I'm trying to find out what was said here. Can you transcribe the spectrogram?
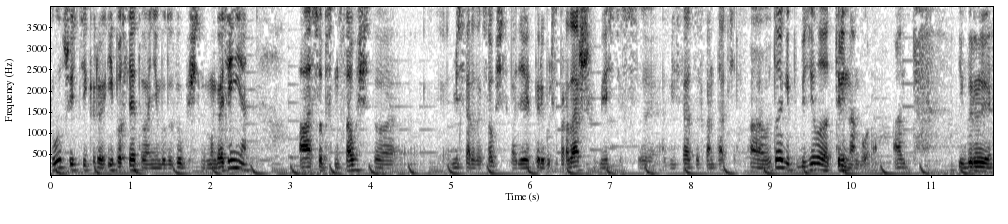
лучшие стикеры, и после этого они будут выпущены в магазине, а, собственно, сообщество администратор сообщества поделит прибыль с продаж вместе с администрацией ВКонтакте. А в итоге победило три набора. От игры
